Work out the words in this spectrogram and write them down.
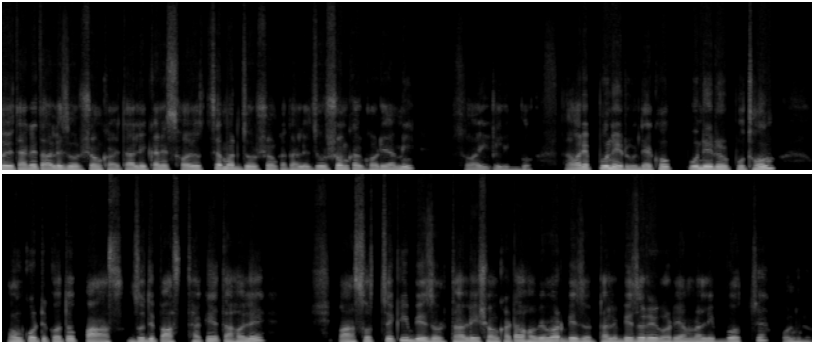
যদি থাকে তাহলে জোড় সংখ্যা হয়। তাহলে এখানে ছয় হচ্ছে আমার জোড় সংখ্যা। তাহলে জোড় সংখ্যার ঘরে আমি ছয় লিখব। তাহলে পনেরো। দেখো, পনেরোর প্রথম অঙ্কটি কত? পাঁচ। যদি পাঁচ থাকে তাহলে পাঁচ হচ্ছে কি বেজোড়, তাহলে এই সংখ্যাটা হবে আমার বেজোড়, তাহলে বেজোড়ের ঘরে আমরা লিখব হচ্ছে পনেরো।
